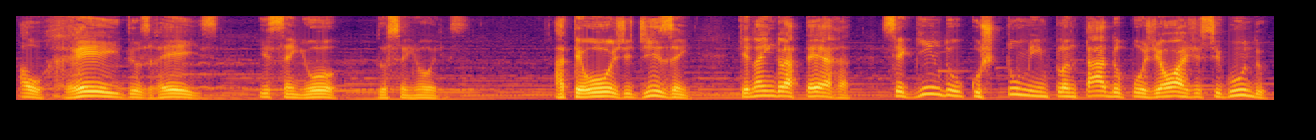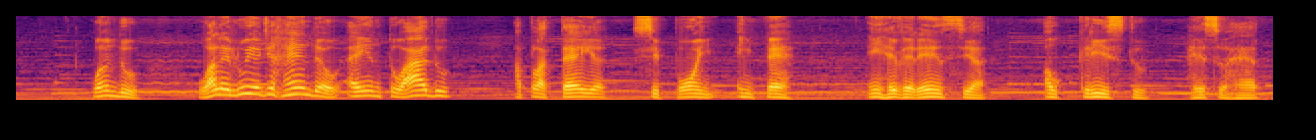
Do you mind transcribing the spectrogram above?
ao Rei dos Reis e Senhor dos Senhores. Até hoje dizem que na Inglaterra, seguindo o costume implantado por George II, quando o Aleluia de Handel é entoado, a plateia se põe em pé, em reverência ao Cristo ressurreto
